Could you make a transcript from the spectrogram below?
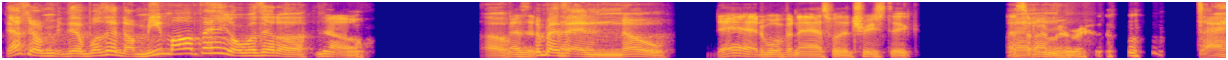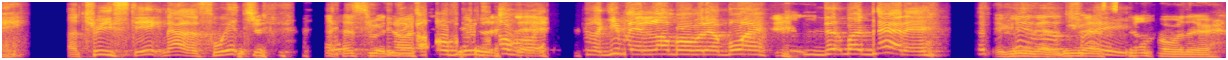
that's your was it a meatball thing or was it a no, oh That's a- said no. dad whooping ass with a tree stick. That's what I remember. Dang. A tree stick, not a switch. That's what no. like, oh, give me that lumber. He's like, give me that lumber over there, boy. My daddy, Give me that, give that stump over there.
